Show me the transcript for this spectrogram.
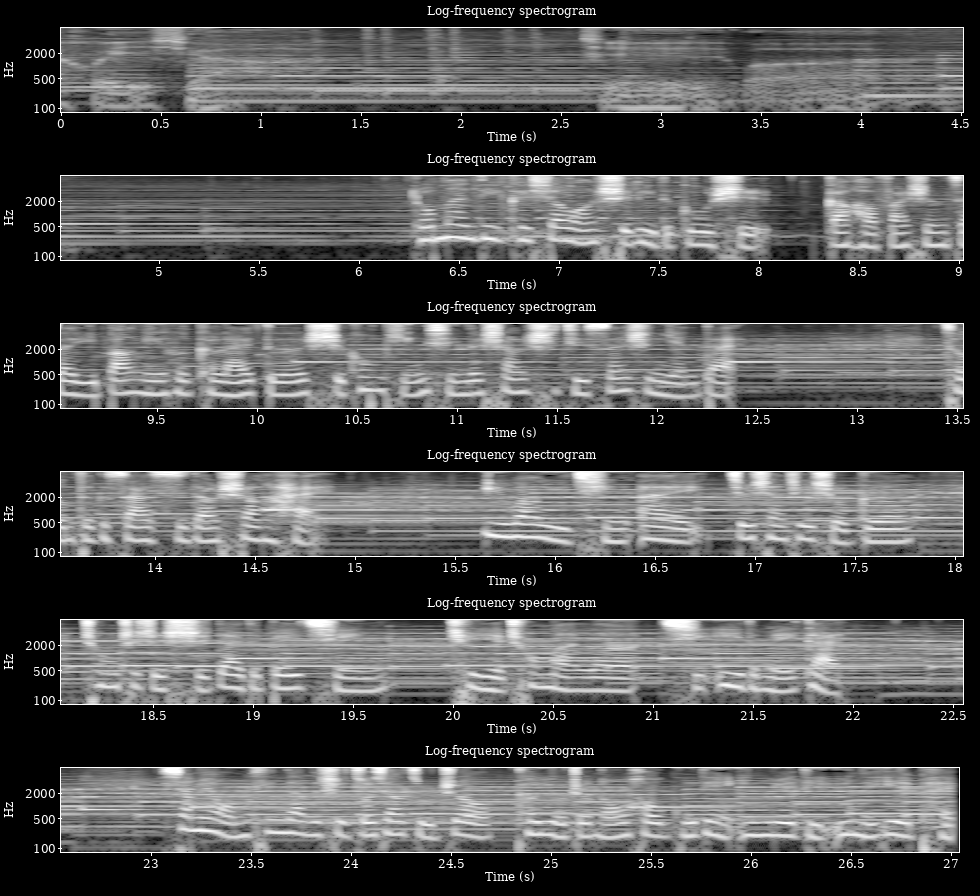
你也会想起我。罗曼蒂克消亡史里的故事，刚好发生在与邦尼和克莱德时空平行的上世纪三十年代。从德克萨斯到上海，欲望与情爱就像这首歌，充斥着时代的悲情，却也充满了奇异的美感。下面我们听到的是左小诅咒和有着浓厚古典音乐底蕴的叶培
